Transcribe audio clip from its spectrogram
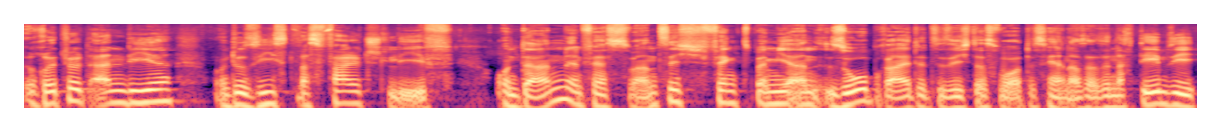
rüttelt an dir und du siehst, was falsch lief. Und dann in Vers 20 fängt es bei mir an, so breitete sich das Wort des Herrn aus. Also nachdem sie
